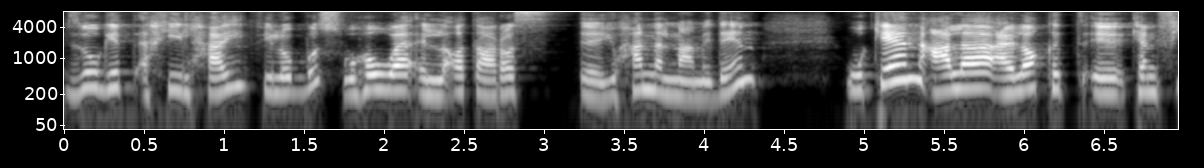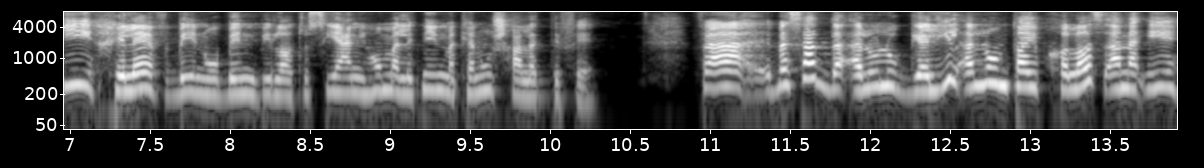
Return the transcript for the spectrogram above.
زوجة أخيه الحي فيلبس وهو اللي قطع راس يوحنا المعمدان. وكان على علاقة كان في خلاف بينه وبين بيلاطس يعني هما الاثنين ما كانوش على اتفاق. فبصدق قالوا له الجليل قال لهم طيب خلاص أنا إيه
